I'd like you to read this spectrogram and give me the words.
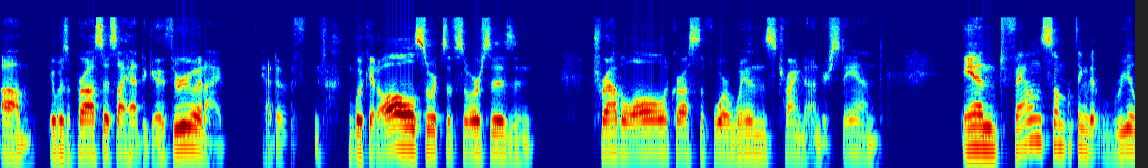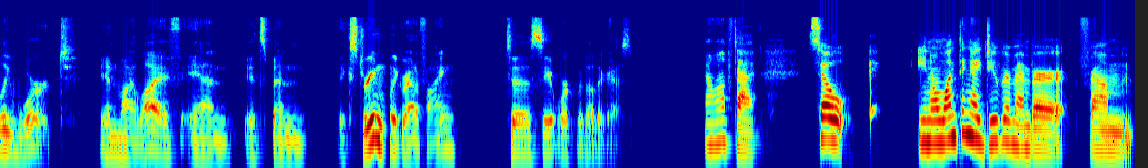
um, it was a process I had to go through, and I had to look at all sorts of sources and travel all across the four winds trying to understand, and found something that really worked in my life, and it's been extremely gratifying to see it work with other guys. I love that. So, you know, one thing I do remember from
